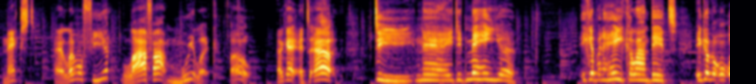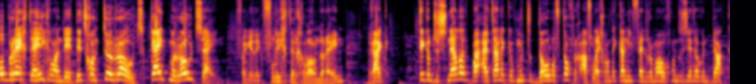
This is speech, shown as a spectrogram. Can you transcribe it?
next. Uh, level 4. Lava. Moeilijk. Oh. Oké. het... T. Nee, dit meen je. Ik heb een hekel aan dit. Ik heb een oprechte hekel aan dit. Dit is gewoon te rood. Kijk me rood zijn. It, ik vlieg er gewoon doorheen. Dan ga ik tikkeltje sneller. Maar uiteindelijk moet de Dolof toch nog afleggen. Want ik kan niet verder omhoog, want er zit ook een dak.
